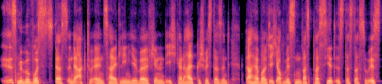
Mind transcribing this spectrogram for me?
Ist mir bewusst, dass in der aktuellen Zeitlinie Wölfchen und ich keine Halbgeschwister sind. Daher wollte ich auch wissen, was passiert ist, dass das so ist.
